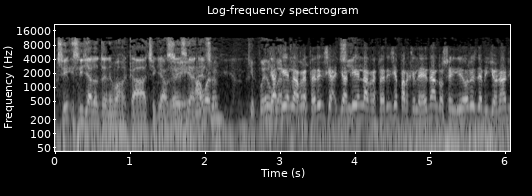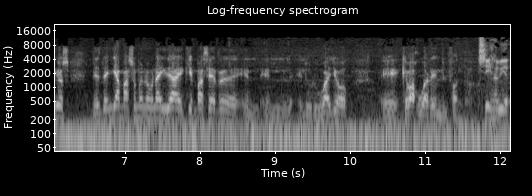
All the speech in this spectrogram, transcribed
Sí, sí, ya lo tenemos acá chequeado. ¿Qué Sí. Ah, bueno. Que puede ya tienen la referencia, ya sí. tienen la referencia para que le den a los seguidores de Millonarios les den ya más o menos una idea de quién va a ser eh, el, el- el uruguayo eh, que va a jugar en el fondo. Sí, Javier,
